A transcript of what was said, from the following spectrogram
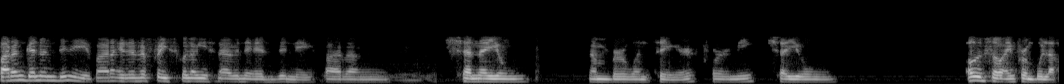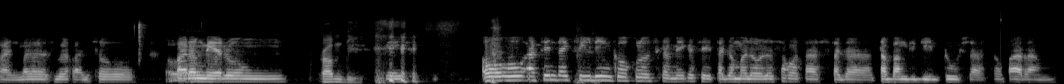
parang ganun din eh. Parang i-rephrase ko lang yung sinabi ni Edwin eh. Parang siya na yung number one singer for me. Siya yung, also, I'm from Bulacan, Malolos, Bulacan. So, Oh, parang merong, From D. Oo, as in like feeling ko close kami kasi taga Malolos ako tapos taga Tabanggi Ginto siya. So parang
